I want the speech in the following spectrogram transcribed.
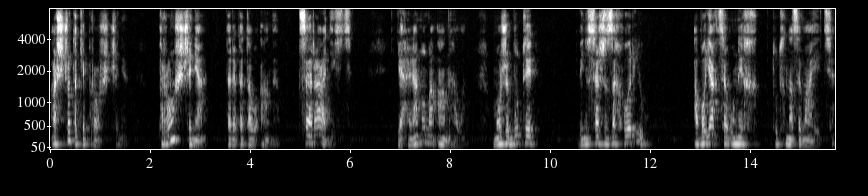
А що таке прощення? Прощення, перепитав ангел, це радість. Я глянув на ангела. Може бути, він все ж захворів. Або як це у них тут називається?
